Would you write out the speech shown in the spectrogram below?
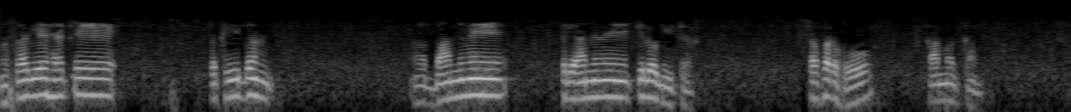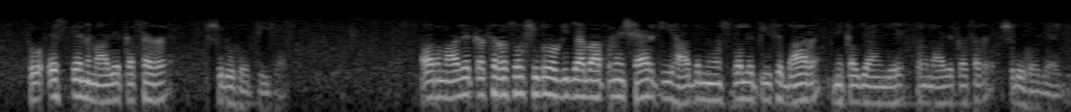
مسئلہ یہ ہے کہ تقریباً بانوے، ترانوے کلو میٹر سفر ہو کم از کم، تو اس پہ نماز قصر شروع ہوتی ہے۔ اور نماز قصر اس وقت شروع ہوگی جب اپنے شہر کی حد میونسپلٹی سے باہر نکل جائیں گے، تو نماز قصر شروع ہو جائے گی۔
